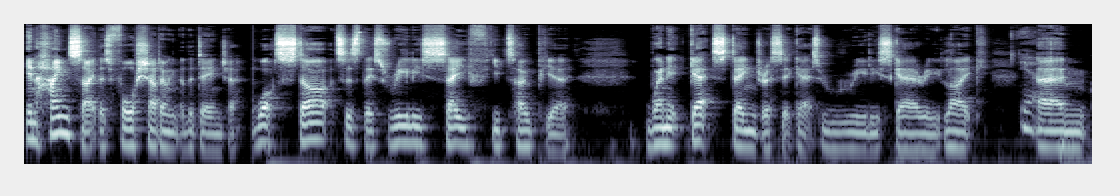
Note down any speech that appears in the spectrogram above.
In hindsight, there's foreshadowing to the danger. What starts as this really safe utopia, when it gets dangerous, it gets really scary. Like, yeah. um,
